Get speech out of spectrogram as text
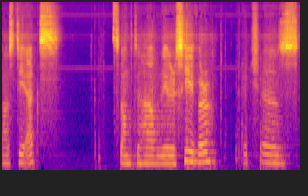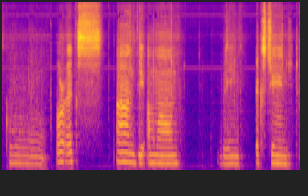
as tx it's going to have the receiver which is rx and the amount being exchanged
